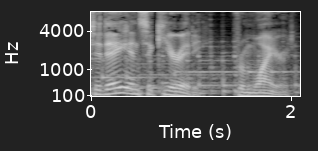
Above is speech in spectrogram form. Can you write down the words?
Today in Security from Wired.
